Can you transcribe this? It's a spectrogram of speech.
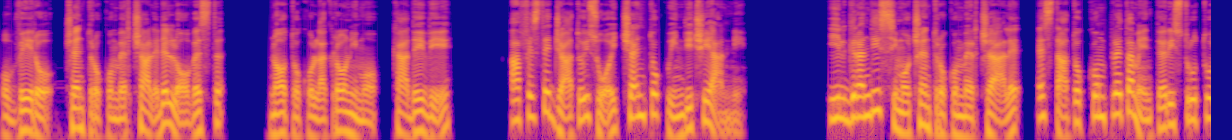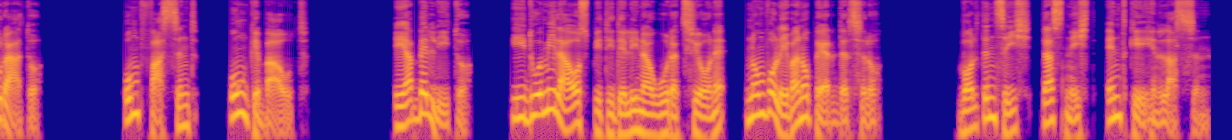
ovvero Centro Commerciale dell'Ovest, noto con l'acronimo KDW, ha festeggiato i suoi 115 anni. Il grandissimo centro commerciale è stato completamente ristrutturato, umfassend umgebaut, e abbellito. I 2000 ospiti dell'inaugurazione non volevano perderselo wollten sich das nicht entgehen lassen.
